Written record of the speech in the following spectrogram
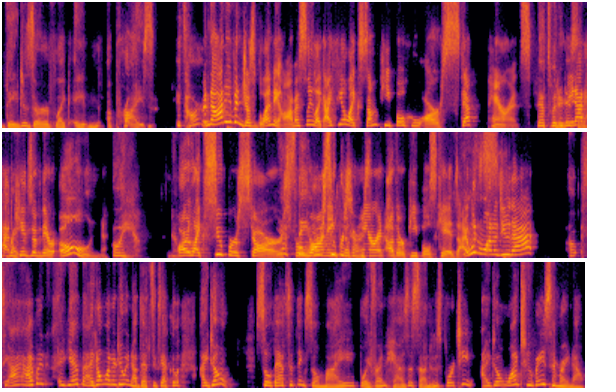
they deserve like a, a prize. It's hard. but not even just blending, honestly. Like I feel like some people who are step parents That's what it may is. not though, have right. kids of their own. Oh, yeah. No. Are like superstars Yes, for wanting superstars. to parent other people's kids. I wouldn't want to do that. Oh, see, I, I would, uh, yeah, but I don't want to do it now. That's exactly what I don't. So that's the thing. So my boyfriend has a son who's 14. I don't want to raise him right now.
